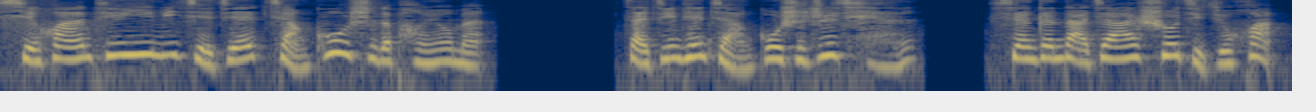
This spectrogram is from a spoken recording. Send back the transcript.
喜欢听一米姐姐讲故事的朋友们，在今天讲故事之前，先跟大家说几句话。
